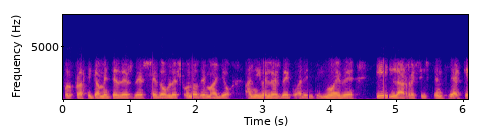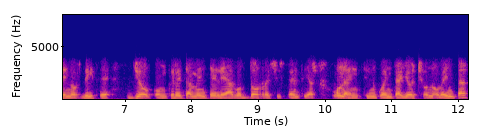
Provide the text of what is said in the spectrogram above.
por prácticamente desde ese doble suelo de mayo a niveles de 49, y la resistencia que nos dice, yo concretamente le hago dos resistencias, una en 58-90,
